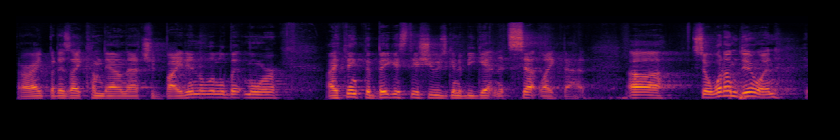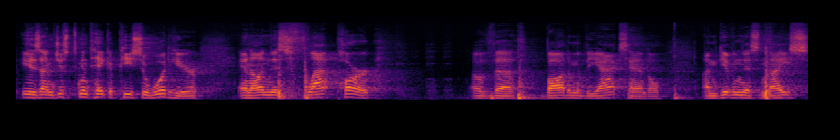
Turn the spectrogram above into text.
All right, but as I come down, that should bite in a little bit more. I think the biggest issue is going to be getting it set like that. Uh, so what I'm doing is I'm just going to take a piece of wood here, and on this flat part of the bottom of the axe handle, I'm giving this nice,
